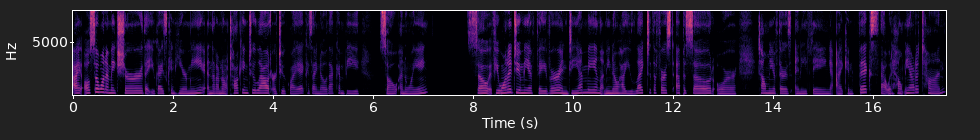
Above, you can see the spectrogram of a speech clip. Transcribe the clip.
I also want to make sure that you guys can hear me and that I'm not talking too loud or too quiet because I know that can be so annoying. So, if you want to do me a favor and DM me and let me know how you liked the first episode or tell me if there's anything I can fix, that would help me out a ton.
